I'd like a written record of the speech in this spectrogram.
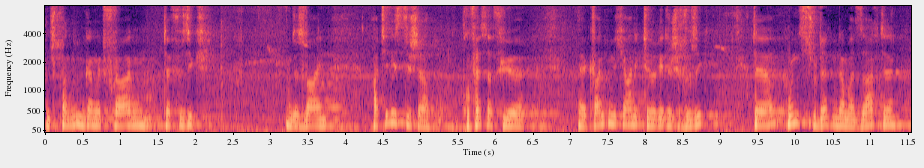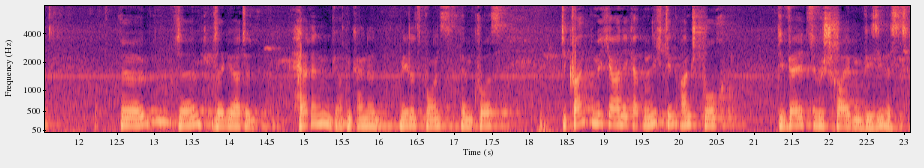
entspannten Umgang mit Fragen der Physik. Und es war ein atheistischer Professor für äh, Quantenmechanik, theoretische Physik, der uns Studenten damals sagte, äh, sehr, sehr geehrte Herren, wir hatten keine Mädels bei uns im Kurs, die Quantenmechanik hat nicht den Anspruch, die Welt zu beschreiben, wie sie ist.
